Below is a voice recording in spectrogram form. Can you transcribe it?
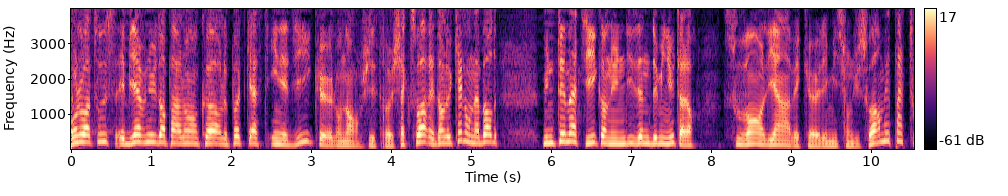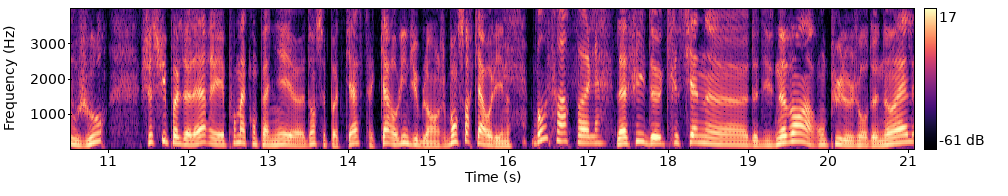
Bonjour à tous et bienvenue dans Parlons encore, le podcast inédit que l'on enregistre chaque soir et dans lequel on aborde une thématique en une dizaine de minutes. Alors, souvent en lien avec euh, l'émission du soir, mais pas toujours. Je suis Paul Delair et pour m'accompagner euh, dans ce podcast, Caroline Dublanche. Bonsoir Caroline. Bonsoir Paul. La fille de Christiane euh, de 19 ans a rompu le jour de Noël.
